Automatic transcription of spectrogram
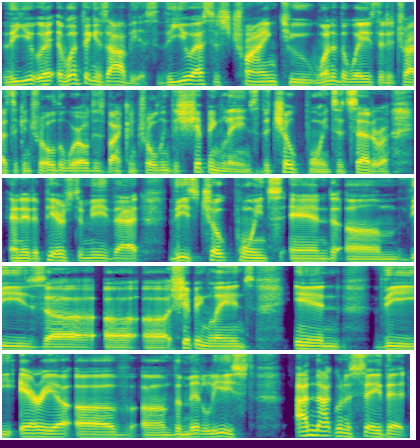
the U uh, one thing is obvious. The U.S. is trying to, one of the ways that it tries to control the world is by controlling the shipping lanes, the choke points, et cetera. And it appears to me that these choke points and um, these uh, uh, uh shipping lanes in the area of um, the Middle East I'm not going to say that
